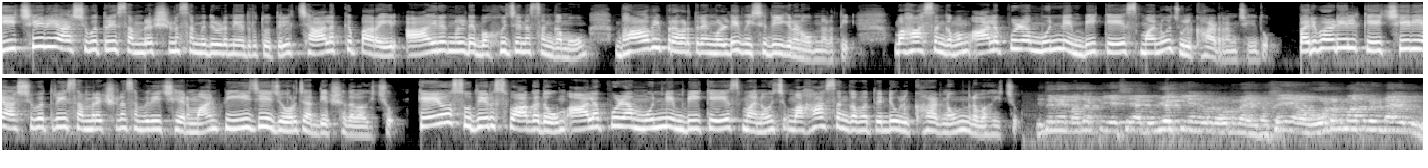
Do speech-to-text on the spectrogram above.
കീച്ചേരി ആശുപത്രി സംരക്ഷണ സമിതിയുടെ നേതൃത്വത്തിൽ ചാലക്കപ്പാറയിൽ ആയിരങ്ങളുടെ ബഹുജന സംഗമവും ഭാവി പ്രവർത്തനങ്ങളുടെ വിശദീകരണവും നടത്തി. മഹാസംഗമം ആലപ്പുഴ മുൻ M P K S Manoj ഉദ്ഘാടനം ചെയ്തു. പരിപാടിയിൽ കേച്ചേരി ആശുപത്രി സംരക്ഷണ സമിതി ചെയർമാൻ പി ജെ ജോർജ് അധ്യക്ഷത വഹിച്ചു. കെ ഒ സുധീർ സ്വാഗതവും ആലപ്പുഴ മുൻ M P K S Manoj മഹാസംഗമത്തിന്റെ ഉദ്ഘാടനവും നിർവഹിച്ചു. ഇതിനെ മദർ പി എസ് ഉയർത്തി എന്നുള്ള ഓർഡറായി. പക്ഷേ ആ ഓർഡർ മാത്രമേ ഉണ്ടായുള്ളൂ.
